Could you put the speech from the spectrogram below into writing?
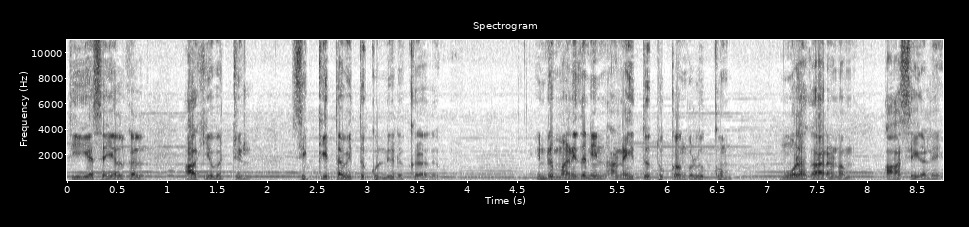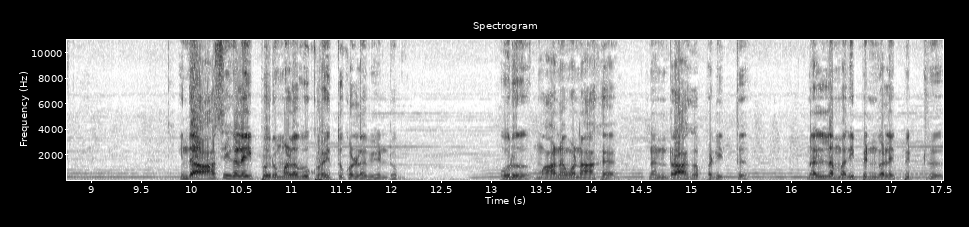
தீய செயல்கள் ஆகியவற்றில் சிக்கி தவித்துக் கொண்டிருக்கிறது. இன்று மனிதனின் அனைத்து துக்கங்களுக்கும் மூல காரணம் ஆசைகளே. இந்த ஆசைகளை பெருமளவு குறைத்து கொள்ள வேண்டும். ஒரு மாணவனாக நன்றாக படித்து நல்ல மதிப்பெண்களை பெற்று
